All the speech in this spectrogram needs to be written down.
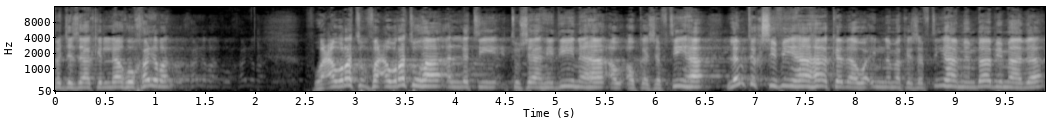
فجزاك الله خيرا. وعورته فعورتها التي تشاهدينها أو, أو كشفتيها لم تكشفيها هكذا وإنما كشفتيها من باب ماذا؟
